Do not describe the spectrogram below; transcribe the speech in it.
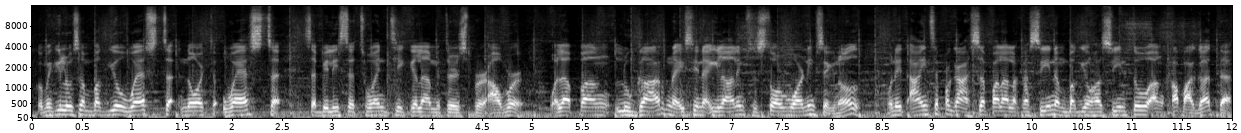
Kumikilos ang bagyo west-northwest sa bilis na 20 kilometers per hour. Wala pang lugar na isinailalim sa storm warning signal. Ngunit ayon sa pag-asa, palalakasin ng bagyong Jacinto ang kapagat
